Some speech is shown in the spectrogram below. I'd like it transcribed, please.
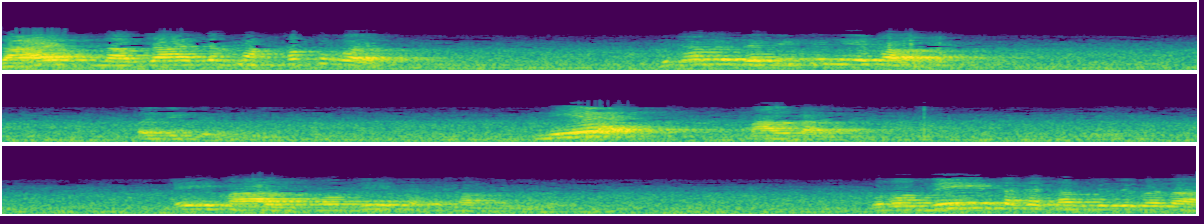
জায়জ না জায়জের পার্থক্য করে যেখানে যেদিককে নিয়ে করা হয় ওই দিক নিয়ে মাল বাড়াবে এই মাল কোনদিন তাকে শান্তি দিবে কোনদিন তাকে শান্তি দিবে না।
